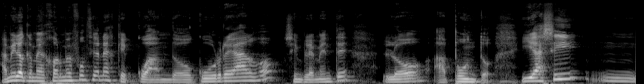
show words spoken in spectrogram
a mí lo que mejor me funciona es que cuando ocurre algo, simplemente lo apunto. Y así mm,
